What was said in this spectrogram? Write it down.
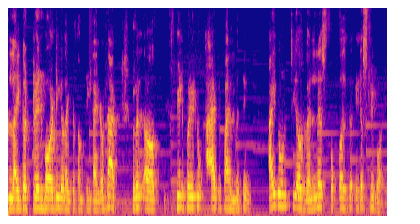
like a trade body or like a something kind of that. Because uh, feel free to add if i'm missing. I don't see a wellness focused industry body.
